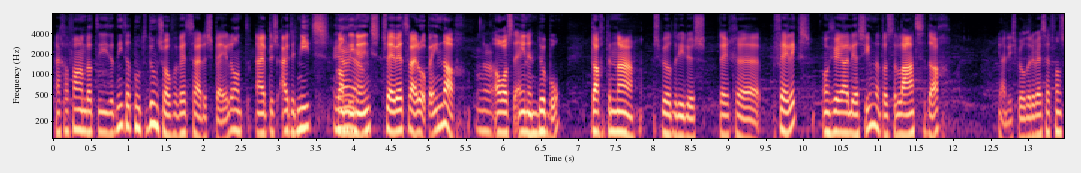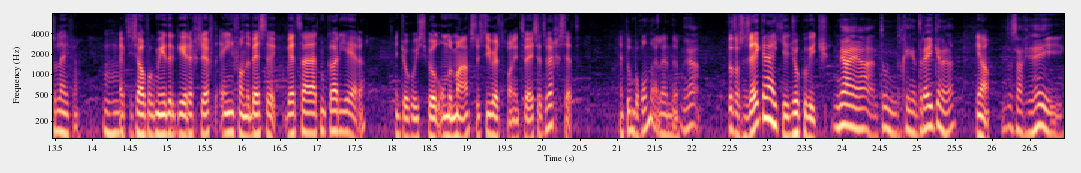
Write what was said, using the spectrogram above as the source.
Hij gaf aan dat hij dat niet had moeten doen, zoveel wedstrijden spelen. Want hij heeft dus uit het niets, kwam hij ineens twee wedstrijden op één dag. Al was de een een dubbel. Dag daarna speelde hij dus tegen Felix, Ogier Aliassim. Dat was de laatste dag. Ja, die speelde de wedstrijd van zijn leven. Mhm. Heeft hij zelf ook meerdere keren gezegd. Een van de beste wedstrijden uit mijn carrière. En Djokovic speelde ondermaats, dus die werd gewoon in twee sets weggezet. En toen begon de ellende. Ja. Dat was een zekerheidje, Djokovic. ja, ja, en toen ging het rekenen. Ja. En toen zag je, hey.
